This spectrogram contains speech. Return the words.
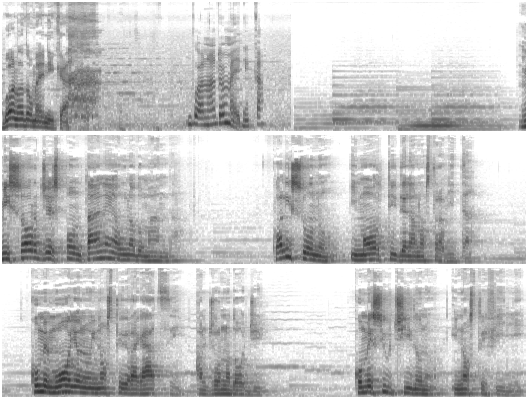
Buona domenica. Buona domenica. Mi sorge spontanea una domanda. Quali sono i morti della nostra vita? Come muoiono i nostri ragazzi al giorno d'oggi? Come si uccidono i nostri figli?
